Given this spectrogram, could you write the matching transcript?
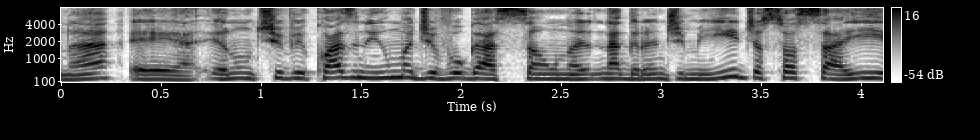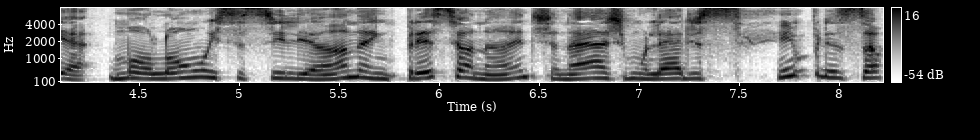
né? É, eu não tive quase nenhuma divulgação na, na grande mídia, só saía Molon e Siciliana, impressionante, né? As mulheres sempre são.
